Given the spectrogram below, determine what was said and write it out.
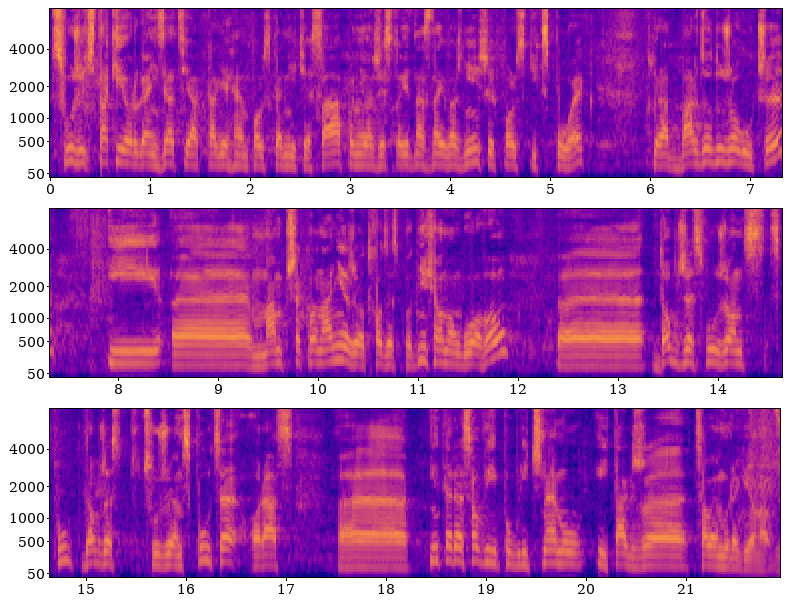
służyć takiej organizacji jak KGHM Polska Miedź S.A., ponieważ jest to jedna z najważniejszych polskich spółek, która bardzo dużo uczy i e, mam przekonanie, że odchodzę z podniesioną głową, dobrze służąc, spół, dobrze służyłem spółce oraz e, interesowi publicznemu i także całemu regionowi.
